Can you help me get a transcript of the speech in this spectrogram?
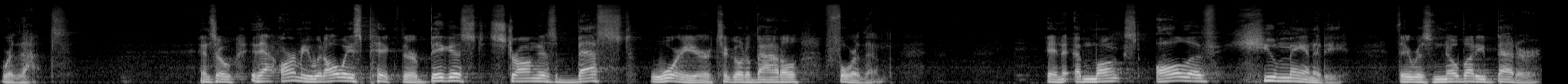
were that. And so that army would always pick their biggest, strongest, best warrior to go to battle for them. And amongst all of humanity, there was nobody better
